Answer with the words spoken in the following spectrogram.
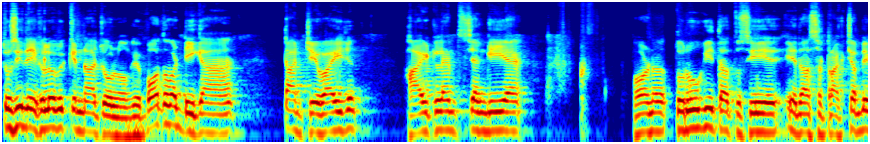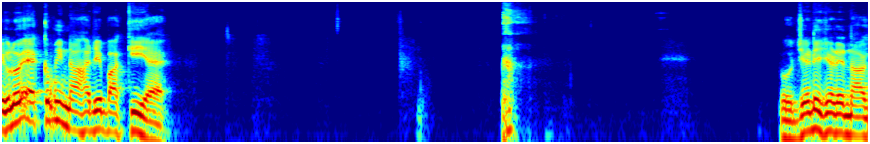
ਤੁਸੀਂ ਦੇਖ ਲਓ ਵੀ ਕਿੰਨਾ ਚੋਲੋਗੇ ਬਹੁਤ ਵੱਡੀ ਗਾਂ ਢਾਂਚੇ ਵਾਈਜ਼ ਹਾਈਟ ਲੈਂਥ ਚੰਗੀ ਹੈ। ਹੁਣ ਤੁਰੂਗੀ ਤਾਂ ਤੁਸੀਂ ਇਹ- ਇਹਦਾ ਸਟਰਕਚਰ ਦੇਖ ਲਓ ਇੱਕ ਮਹੀਨਾ ਹਜੇ ਬਾਕੀ ਹੈ। ਤੋ ਜਿਹੜੇ ਜਿਹੜੇ ਨਗ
